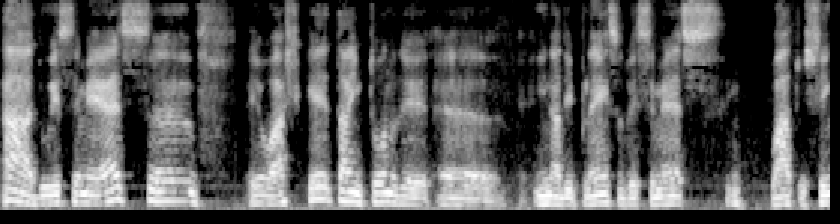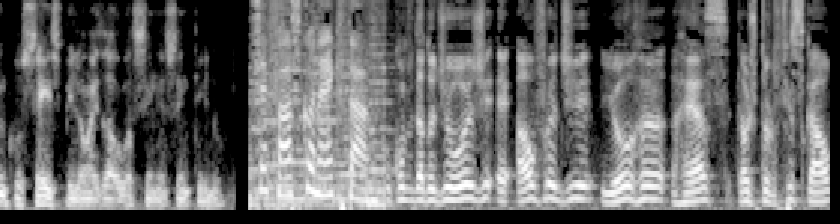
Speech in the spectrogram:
Ah, do ICMS, uh, eu acho que está em torno de uh, inadimplência do ICMS em 4, 5, 6 bilhões, algo assim nesse sentido. Cefaz Conecta. O convidado de hoje é Alfred Johan Hess, que é auditor fiscal,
